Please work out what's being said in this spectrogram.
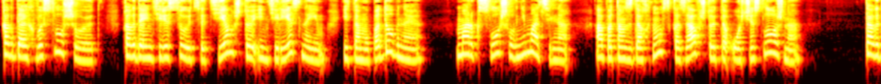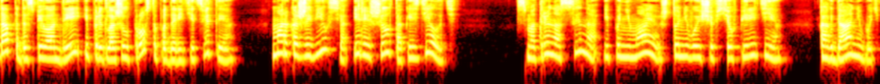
когда их выслушивают, когда интересуются тем, что интересно им и тому подобное. Марк слушал внимательно, а потом вздохнул, сказав, что это очень сложно. Тогда подоспел Андрей и предложил просто подарить ей цветы. Марк оживился и решил так и сделать. Смотрю на сына и понимаю, что у него еще все впереди – когда-нибудь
